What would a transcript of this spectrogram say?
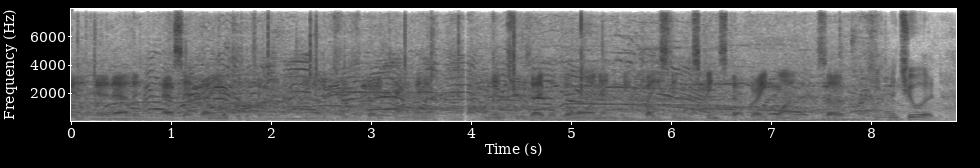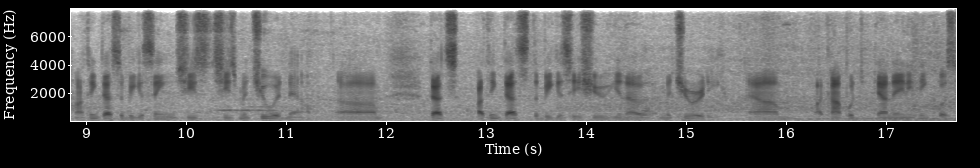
It, it added asset value to the film. You know, she was a grade three winner. And then she was able to go on and be placed in the spinster, grade one. So she's matured. I think that's the biggest thing. She's she's matured now. Um, that's I think that's the biggest issue. You know, maturity. Um, I can't put down anything because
